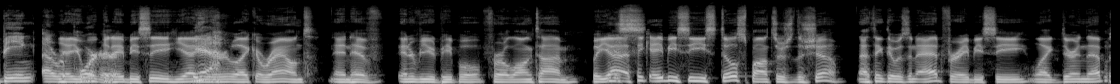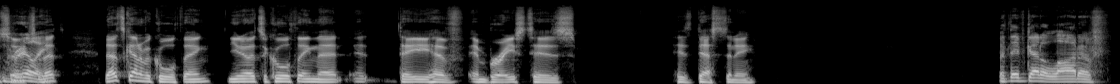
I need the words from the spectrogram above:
being a reporter. yeah, you work at ABC. Yeah, Yeah. you're like around and have interviewed people for a long time. But yeah, I think ABC still sponsors the show. I think there was an ad for ABC like during the episode. Really? So that's that's kind of a cool thing. You know, it's a cool thing that they have embraced his his destiny. but they've got a lot of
